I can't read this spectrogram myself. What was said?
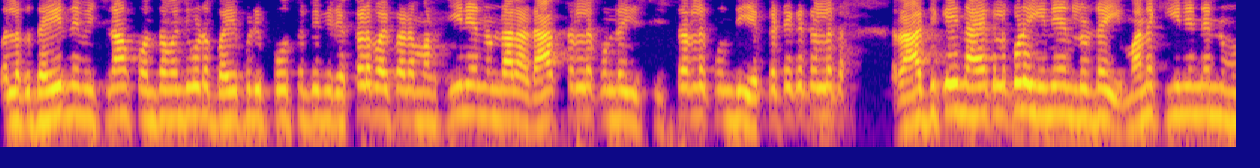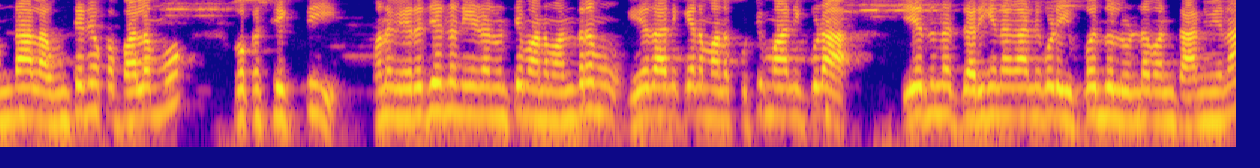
వాళ్ళకి ధైర్యం ఇచ్చినా. కొంతమంది కూడా భయపడిపోతుంటే మీరు ఎక్కడ భయపడ మనకి ఈయన ఉండాలా? డాక్టర్లకు ఉన్నాయి సిస్టర్లకు ఉంది ఎక్కటెక్కటలకు రాజకీయ నాయకులు కూడా ఈయనలు ఉన్నాయి. మనకి ఈయన ఉండాలా? ఉంటేనే ఒక బలము ఒక శక్తి. మనం ఎరజెండ నీడనుంటే మనం అందరము ఏ దానికైనా మన కుటుంబానికి కూడా ఏదైనా జరిగినా కానీ కూడా ఇబ్బందులు ఉండవని దాని మీద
